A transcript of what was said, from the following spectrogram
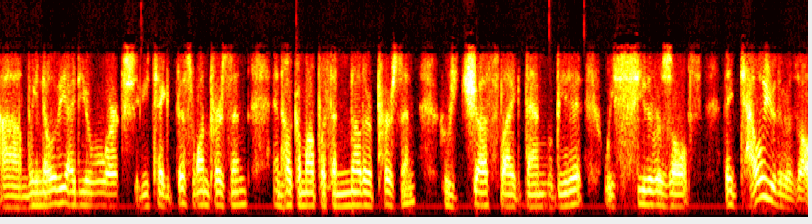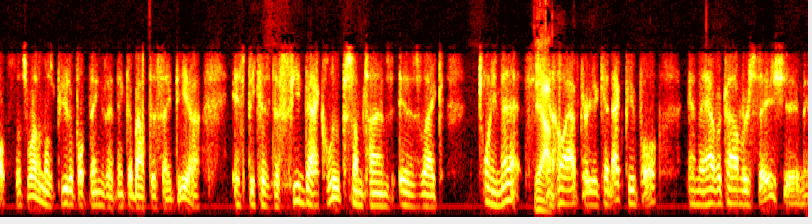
Um, we know the idea works. If you take this one person and hook them up with another person who's just like them who beat it, we see the results. they tell you the results. That's one of the most beautiful things I think about this idea is because the feedback loop sometimes is like 20 minutes, yeah. you know, after you connect people and they have a conversation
